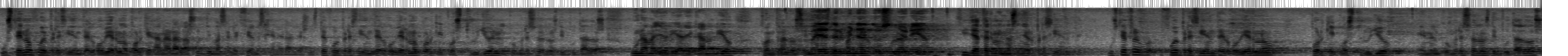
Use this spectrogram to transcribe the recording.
Usted no fue presidente del Gobierno porque ganara las últimas elecciones generales. Usted fue presidente del Gobierno porque construyó en el Congreso de los Diputados una mayoría de cambio contra los Vaya terminando, señoría. Sí, ya termino, señor presidente. Usted fue, fue presidente del Gobierno porque construyó en el Congreso de los Diputados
